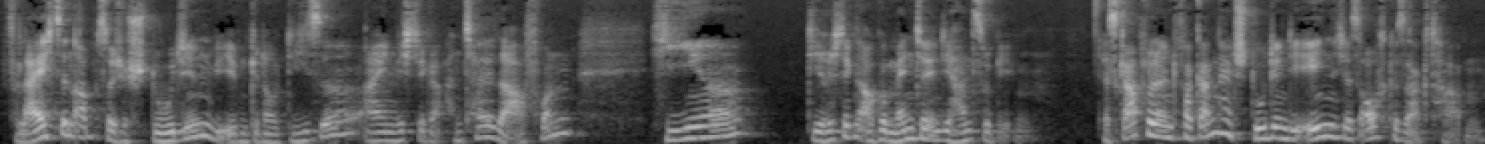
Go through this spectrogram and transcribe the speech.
Vielleicht sind aber solche Studien wie eben genau diese ein wichtiger Anteil davon, hier die richtigen Argumente in die Hand zu geben. Es gab schon in der Vergangenheit Studien, die ähnliches ausgesagt haben.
